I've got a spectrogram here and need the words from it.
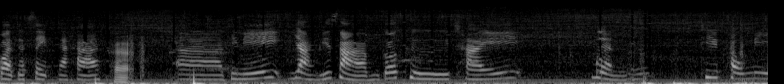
กว่าจะเสร็จนะคะฮะอ่าทีนี้อย่างที่สามก็คือใช้เหมือนที่เขามี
